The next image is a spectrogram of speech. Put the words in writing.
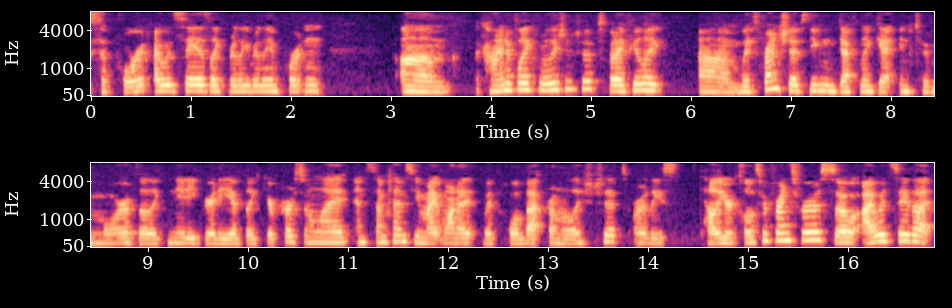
support. I would say is like really really important. Um, kind of like relationships, but I feel like um, with friendships, you can definitely get into more of the like nitty gritty of like your personal life, and sometimes you might want to withhold that from relationships, or at least tell your closer friends first. So I would say that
